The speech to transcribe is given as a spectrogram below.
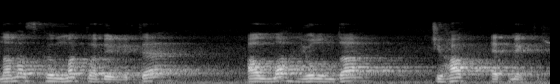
namaz kılmakla birlikte Allah yolunda cihat etmektir.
